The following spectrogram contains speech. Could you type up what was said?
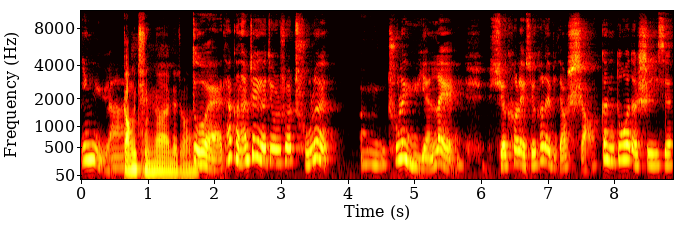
英语啊、钢琴啊那种。对他可能这个就是说，除了嗯，除了语言类学科类，学科类比较少，更多的是一些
